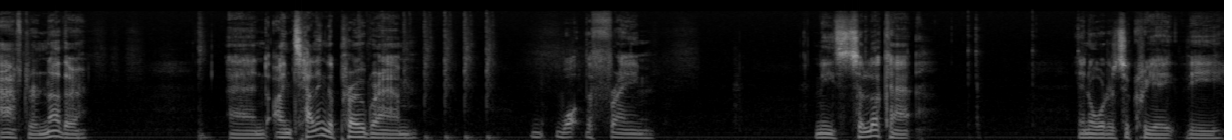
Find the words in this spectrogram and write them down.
after another and I'm telling the program what the frame needs to look at in order to create the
